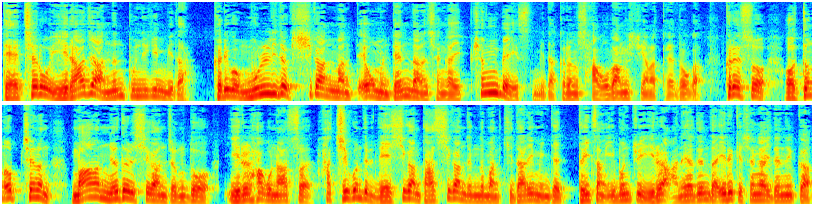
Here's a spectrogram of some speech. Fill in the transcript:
대체로 일하지 않는 분위기입니다. 그리고 물리적 시간만 때우면 된다는 생각이 평배에 있습니다. 그런 사고방식이나 태도가. 그래서 어떤 업체는 48시간 정도 일을 하고 나서 직원들이 4시간, 5시간 정도만 기다리면 이제 더 이상 이번 주에 일을 안 해야 된다. 이렇게 생각이 되니까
